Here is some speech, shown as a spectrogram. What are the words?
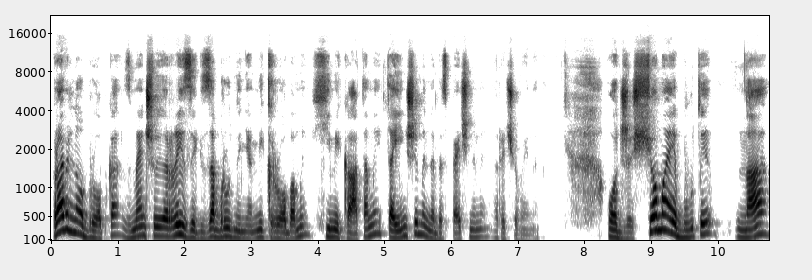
Правильна обробка зменшує ризик забруднення мікробами, хімікатами та іншими небезпечними речовинами. Отже, що має бути на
